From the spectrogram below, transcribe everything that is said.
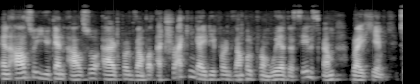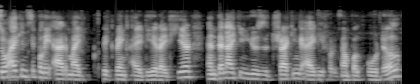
and also you can also add, for example, a tracking ID, for example, from where the sales come right here. So I can simply add my ClickBank ID right here, and then I can use the tracking ID, for example, Oodle.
